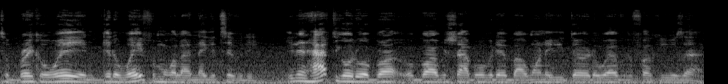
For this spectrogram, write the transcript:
to break away and get away from all that negativity. You didn't have to go to a, bar, a barbershop over there by 183rd or wherever the fuck he was at.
